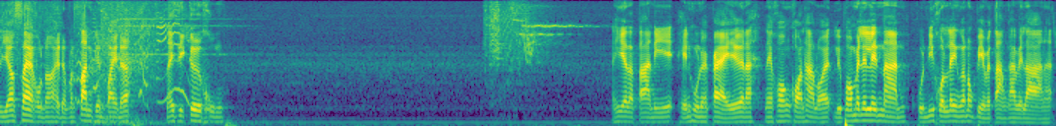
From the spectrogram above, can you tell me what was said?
ระยะแทรกของนายแต่มันสั้นเกินไปนะในซิเกอร์คุงไอ้เฮียต่ตานี้เห็นหุ่นแปลกๆเยอะนะ ในห้องคอน500หรือพราะไม่ได้เล่นนานหุ่นที่คนเล่นก็ต้องเปลี่ยนไปตามกาลเวลานะ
